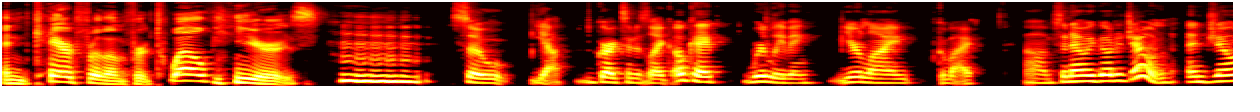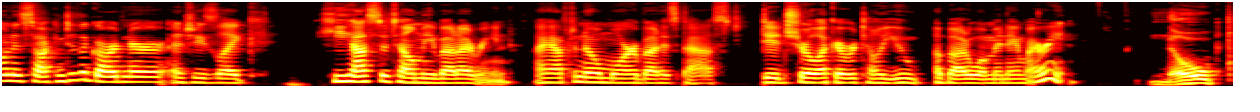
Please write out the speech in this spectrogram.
and cared for them for 12 years. so yeah, Gregson is like, okay, we're leaving. You're lying. Goodbye. Um, so now we go to Joan, and Joan is talking to the gardener, and she's like, he has to tell me about Irene. I have to know more about his past. Did Sherlock ever tell you about a woman named Irene? Nope,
